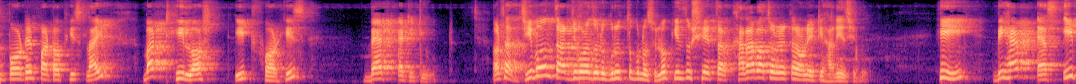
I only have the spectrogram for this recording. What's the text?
important part of his life but he lost it for his bad attitude অর্থাৎ জীবন তার জীবনের জন্য গুরুত্বপূর্ণ ছিল, কিন্তু সে তার খারাপ আচরণের কারণে এটি হারিয়েছিল। He behave as if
